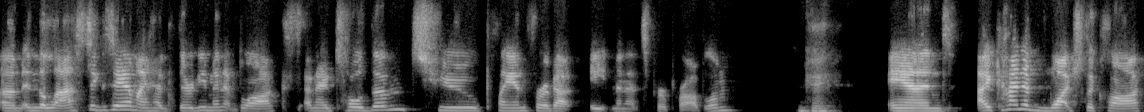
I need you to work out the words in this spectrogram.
Um, in the last exam, I had 30 minute blocks and I told them to plan for about eight minutes per problem. Okay. And I kind of watched the clock.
